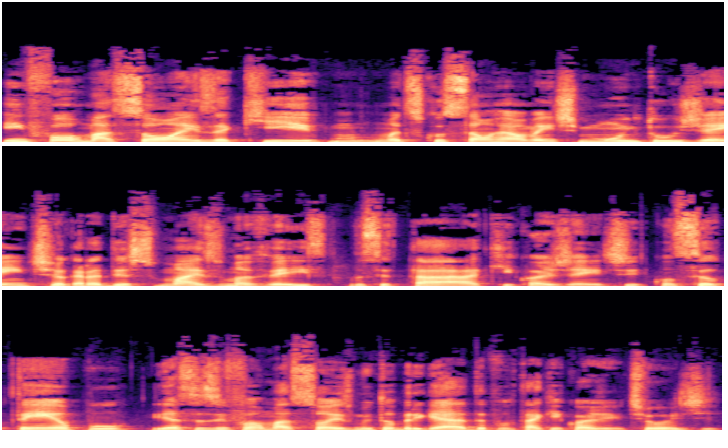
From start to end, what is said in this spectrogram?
informações aqui, uma discussão realmente muito urgente. Eu agradeço mais uma vez você estar tá aqui com a gente, com seu tempo e essas informações. Muito obrigada por estar tá aqui com a gente hoje.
